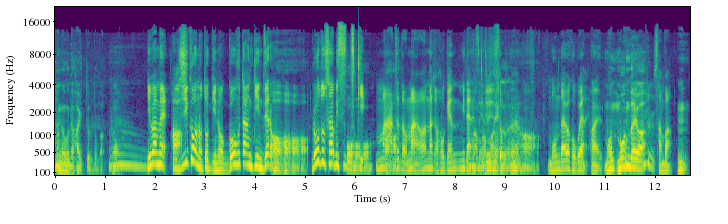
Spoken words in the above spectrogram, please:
金額で入ってるとか。うん。2番目、はあ。事故の時のご負担金ゼロ、ロードサービス付き。まはあ。あちょっとまあなんか保険みたいなやつで充実しとくそうだね。あ問題はここやねあはい。もん 問題は？3番。うん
